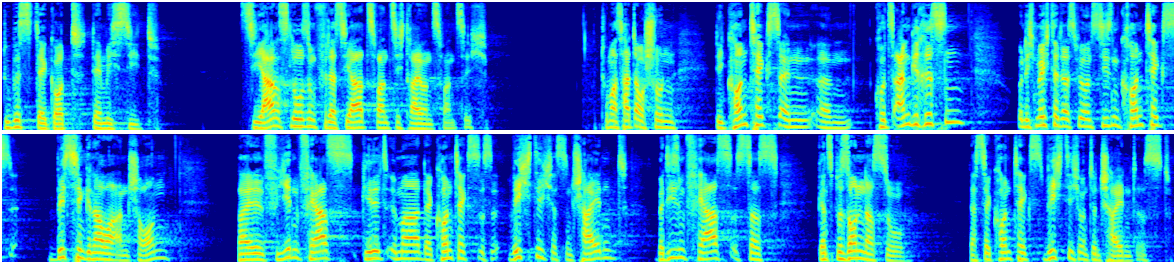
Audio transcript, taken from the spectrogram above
Du bist der Gott, der mich sieht. Das ist die Jahreslosung für das Jahr 2023. Thomas hat auch schon den Kontext ein, ähm, kurz angerissen und ich möchte, dass wir uns diesen Kontext ein bisschen genauer anschauen, weil für jeden Vers gilt immer, der Kontext ist wichtig, ist entscheidend. Bei diesem Vers ist das ganz besonders so, dass der Kontext wichtig und entscheidend ist.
